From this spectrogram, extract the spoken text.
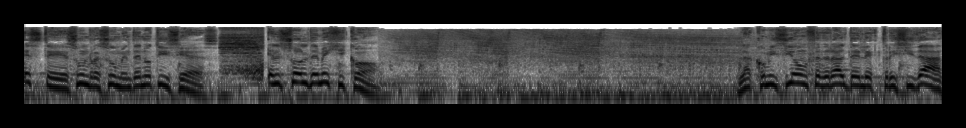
Este es un resumen de noticias. El Sol de México. La Comisión Federal de Electricidad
